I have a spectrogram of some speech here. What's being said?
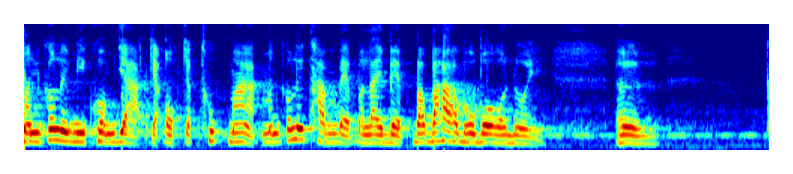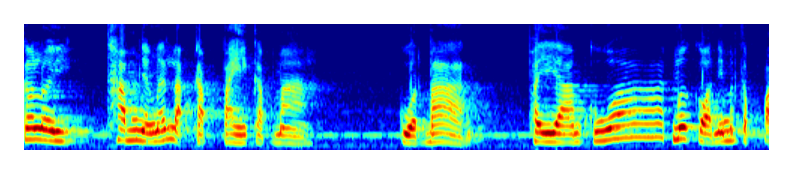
มันก็เลยมีความอยากจะออกจากทุกข์มาก มันก็เลยทำแบบอะไรแบบบ้าๆบอๆหน่อย เออ ก็เลยทำอย่างนั้นแหละกลับไปกลับมากวดบ้าน พยายามกวาดเมื่อก่อนนี้มันก็ไป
